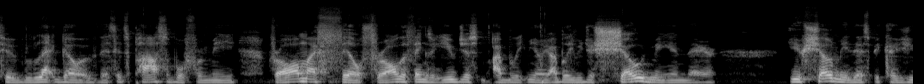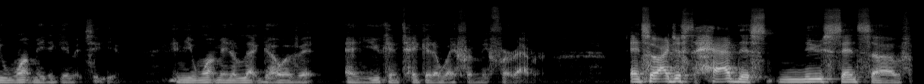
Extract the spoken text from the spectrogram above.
to let go of this. It's possible for me, for all my filth, for all the things that you just, I believe, you know, I believe you just showed me in there. You showed me this because you want me to give it to you and you want me to let go of it and you can take it away from me forever. And so I just had this new sense of,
